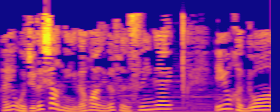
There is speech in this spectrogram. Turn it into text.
哎，我觉得像你的话，你的粉丝应该也有很多，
